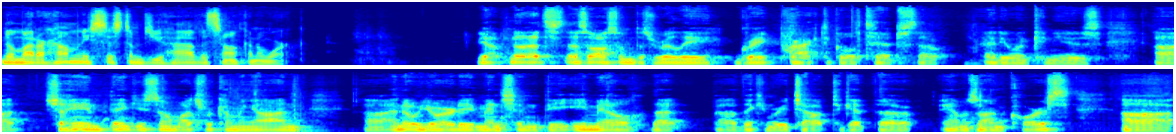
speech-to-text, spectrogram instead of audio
no matter how many systems you have, it's not going to work. Yeah, no, that's that's awesome. That's really great practical tips that anyone can use. Uh, Shaahin, thank you so much for coming on. Uh, I know you already mentioned the email that uh, they can reach out to get the Amazon course. Uh,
